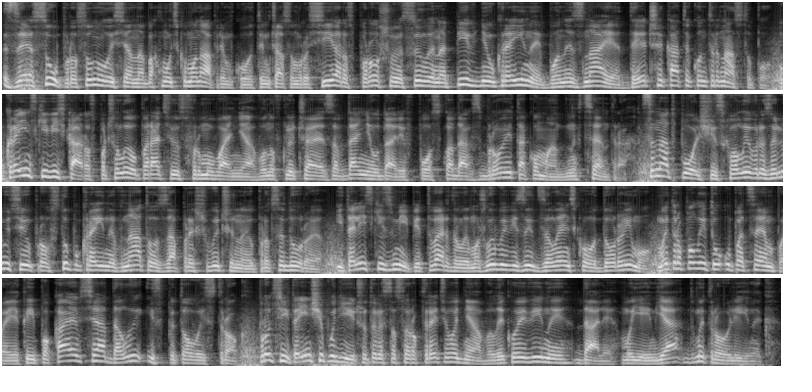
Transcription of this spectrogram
ЗСУ просунулися на Бахмутському напрямку. Тим часом Росія розпорошує сили на півдні України, бо не знає, де чекати контрнаступу. Українські війська розпочали операцію сформування. Воно включає завдання ударів по складах зброї та командних центрах. Сенат Польщі схвалив резолюцію про вступ України в НАТО за пришвидшеною процедурою. Італійські змі підтвердили можливий візит Зеленського до Риму. Митрополиту УПЦ МП, який покаявся, дали іспитовий строк. Про ці та інші події 443-го дня Великої війни. Далі моє ім'я Дмитро Олійник.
